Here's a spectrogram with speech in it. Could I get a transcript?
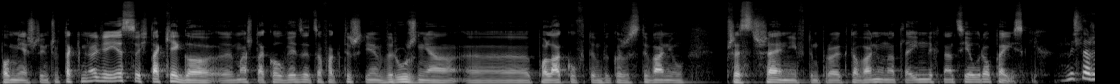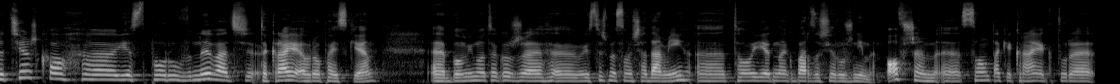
pomieszczeń. Czy w takim razie jest coś takiego, e, masz taką wiedzę, co faktycznie wyróżnia e, Polaków w tym wykorzystywaniu przestrzeni, w tym projektowaniu na tle innych nacji europejskich? Myślę, że ciężko jest porównywać te kraje europejskie, bo mimo tego, że e, jesteśmy sąsiadami, e, to jednak bardzo się różnimy. Owszem, e, są takie kraje, które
